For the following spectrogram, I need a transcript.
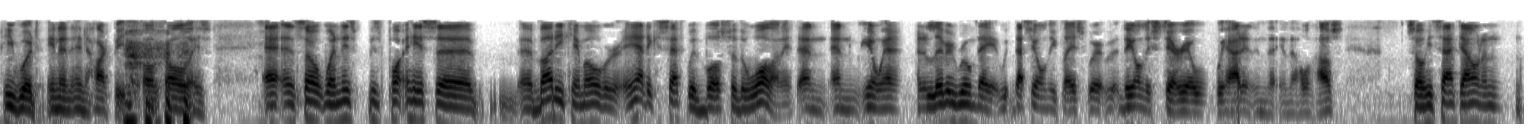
he would in an in a heartbeat, al- always. And, and so when his his his uh, uh, buddy came over, he had a cassette with "Balls to the Wall" on it, and and you know we had a living room. They that's the only place where the only stereo we had in the in the whole house. So he sat down and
